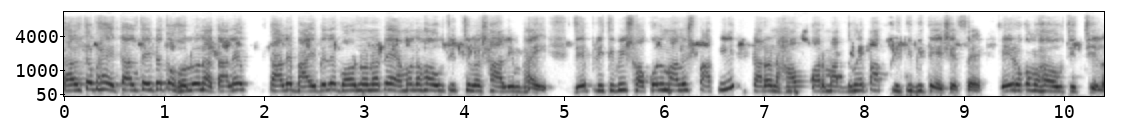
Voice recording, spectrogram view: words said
তাহলে তো ভাই, তাহলে তো এটা তো হলো না। তাহলে তাহলে বাইবেলে বর্ণনাটা এমন হওয়া উচিত ছিল শালিম ভাই, যে পৃথিবীর সকল মানুষ পাপি, কারণ হাওয়ার মাধ্যমে পাপ পৃথিবীতে এসেছে। এইরকম হওয়া উচিত ছিল।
